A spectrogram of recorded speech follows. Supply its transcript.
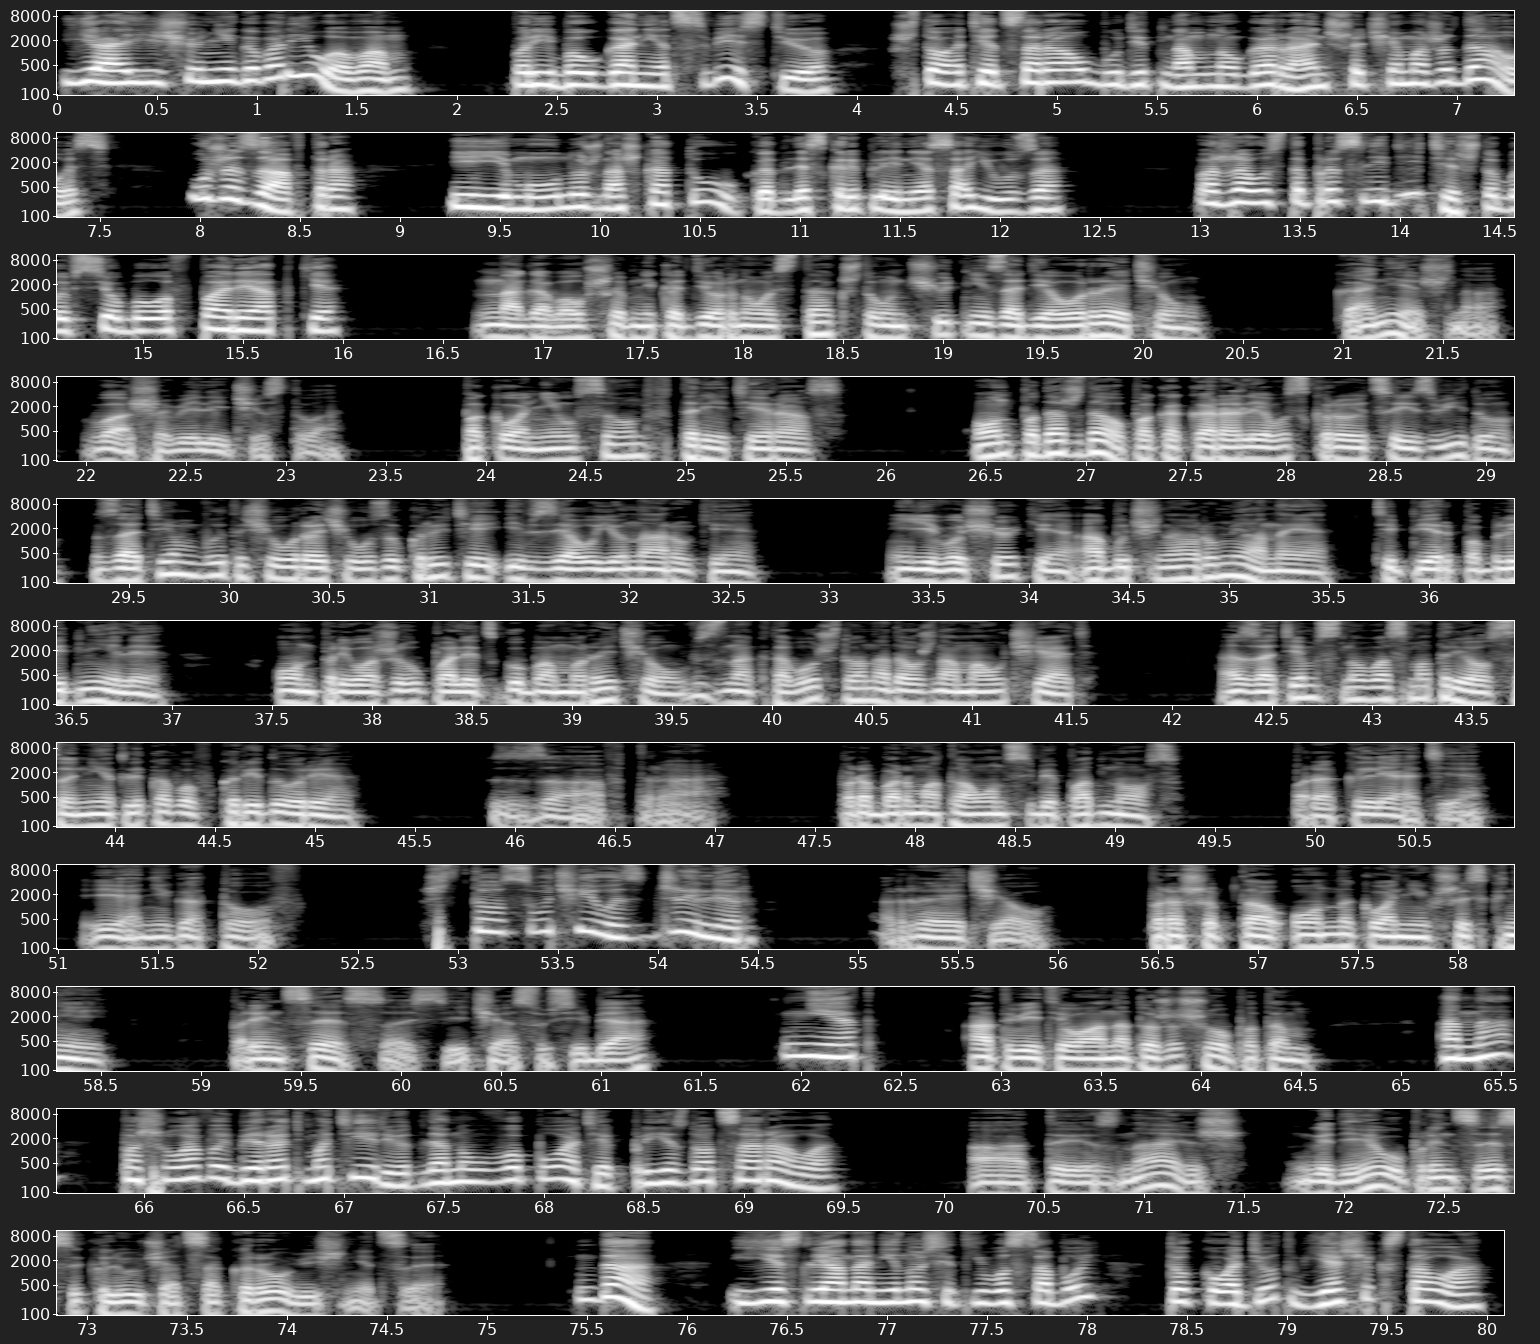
«Я еще не говорила вам. Прибыл гонец с вестью, что отец Рау будет намного раньше, чем ожидалось. Уже завтра. И ему нужна шкатулка для скрепления союза. Пожалуйста, проследите, чтобы все было в порядке. Нога волшебника дернулась так, что он чуть не задел Рэчел. Конечно, ваше величество. Поклонился он в третий раз. Он подождал, пока королева скроется из виду, затем вытащил Рэчел из укрытия и взял ее на руки. Его щеки, обычно румяные, теперь побледнели. Он приложил палец к губам Рэчел в знак того, что она должна молчать. А затем снова осмотрелся, нет ли кого в коридоре. Завтра, пробормотал он себе под нос. Проклятие, я не готов. Что случилось, Джиллер? Рэчел, прошептал он, наклонившись к ней. Принцесса сейчас у себя? Нет, ответила она тоже шепотом. Она пошла выбирать материю для нового платья к приезду отца Рала. А ты знаешь, где у принцессы ключ от сокровищницы? Да, если она не носит его с собой, то кладет в ящик стола.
